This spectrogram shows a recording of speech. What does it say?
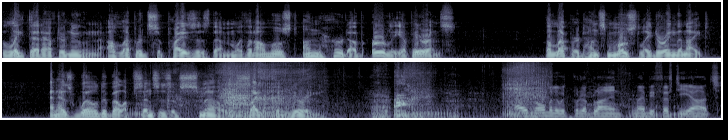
Late that afternoon, a leopard surprises them with an almost unheard of early appearance. The leopard hunts mostly during the night and has well developed senses of smell, sight, and hearing. I normally would put a blind maybe 50 yards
